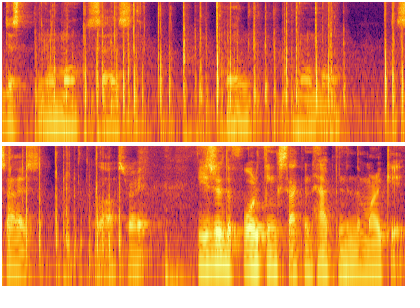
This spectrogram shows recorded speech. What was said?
just normal size win, normal size loss, right? These are the four things that can happen in the market.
